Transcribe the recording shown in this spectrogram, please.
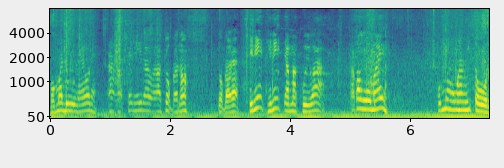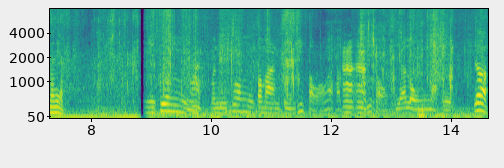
ผมมาดูแล้วเนี่ยอะอะแค่นี้เราเราจบแล้วเนาะจบแล้วนะทีนี้ทีนี้จะมาคุยว่าโตไหมผมมองว่านี่โตนะเนี่ย มีช่วงอ่ามันมีช่วงประมาณปีที่สองอะครับอ่าอ่า ปีที่สองเพี้ยลงหนักเลยเลิก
